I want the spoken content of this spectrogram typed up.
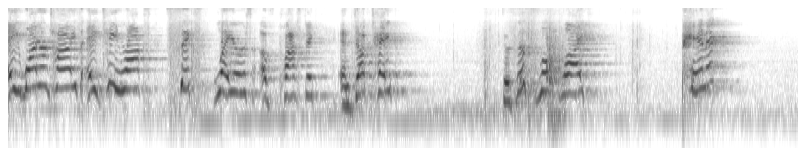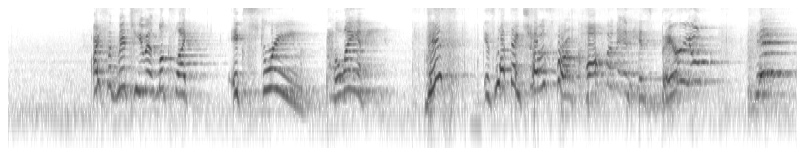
eight wire ties, 18 rocks, six layers of plastic and duct tape. Does this look like panic? I submit to you, it looks like extreme planning. This is what they chose for a coffin and his burial? This?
